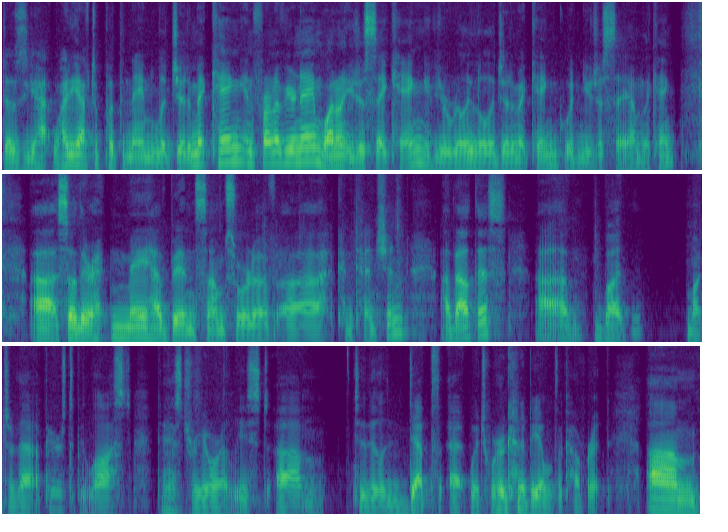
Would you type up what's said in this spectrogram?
does you ha- why do you have to put the name legitimate king in front of your name? Why don't you just say king? If you're really the legitimate king, wouldn't you just say I'm the king? Uh, so there may have been some sort of uh, contention about this, uh, but much of that appears to be lost to history, or at least um, to the depth at which we're going to be able to cover it. Um,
